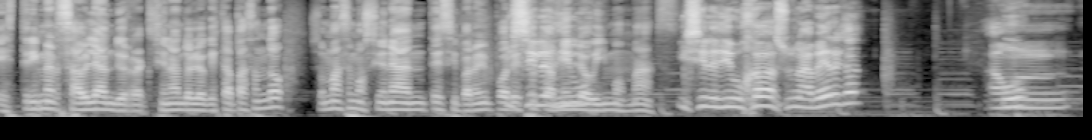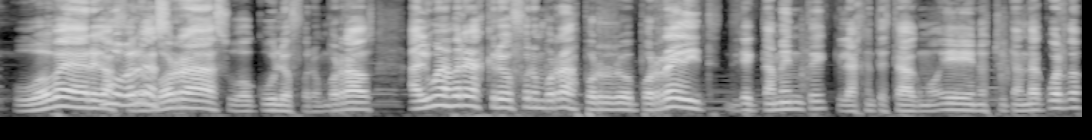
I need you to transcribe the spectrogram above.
streamers hablando y reaccionando a lo que está pasando son más emocionantes y para mí por ¿Y eso si también lo vimos más. ¿Y si les dibujabas una verga? A un. Hubo vergas, Hubo fueron vergas. borradas, hubo culos, fueron borrados. Algunas vergas creo que fueron borradas por, por Reddit directamente, que la gente estaba como, eh, no estoy tan de acuerdo.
